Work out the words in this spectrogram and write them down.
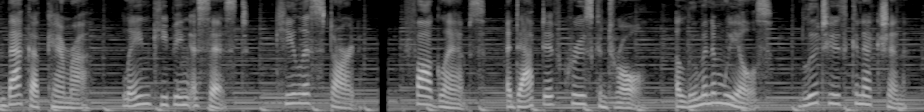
backup camera, lane keeping assist, keyless start, fog lamps, adaptive cruise control, aluminum wheels, Bluetooth connection,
